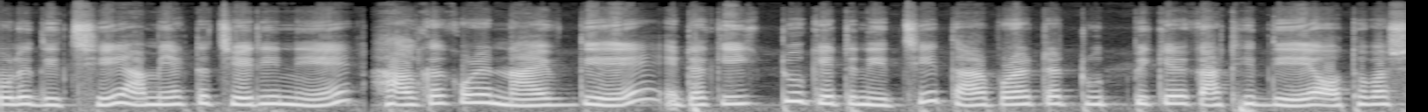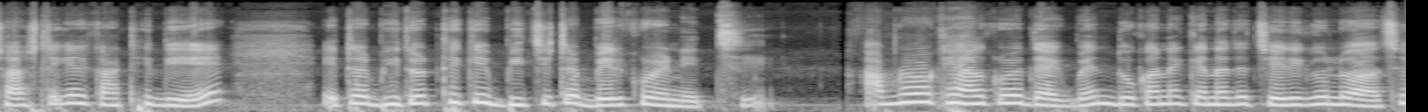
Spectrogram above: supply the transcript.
বলে দিচ্ছি। আমি একটা চেরি নিয়ে হালকা করে নাইফ দিয়ে এটাকে একটু কেটে নিচ্ছি। তারপর একটা টুথপিকের কাঠি দিয়ে অথবা শাসলিকের কাঠি দিয়ে এটার ভিতর থেকে বিচিটা বের করে নিচ্ছি। আপনারাও খেয়াল করে দেখবেন, দোকানে কেনা যে চেরিগুলো আছে,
